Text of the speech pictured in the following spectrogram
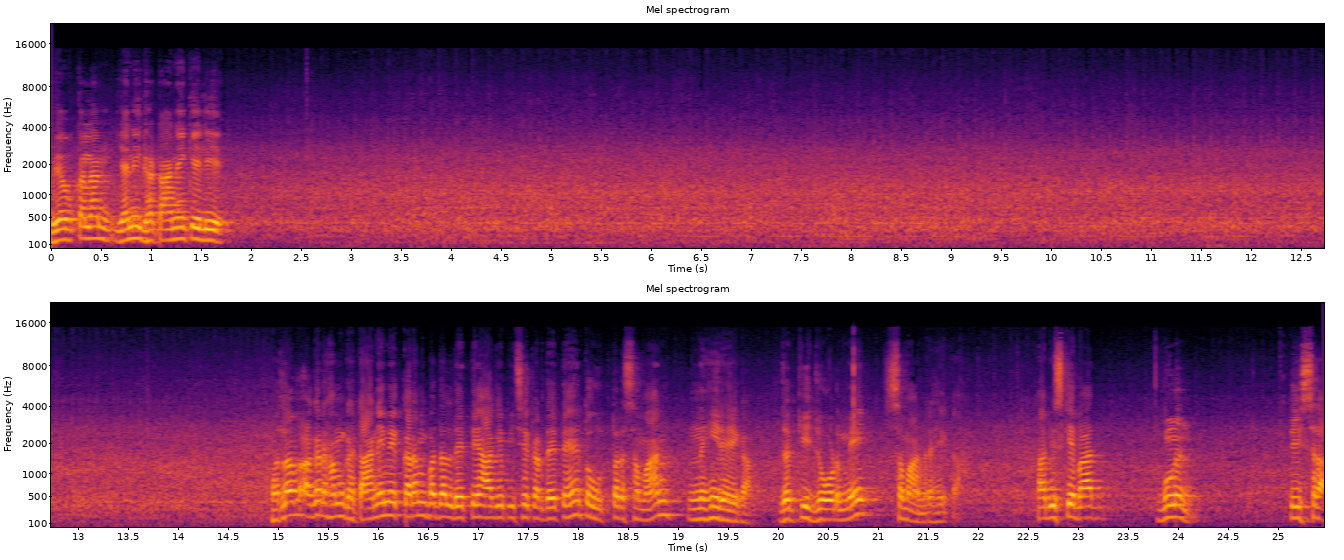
व्यवकलन यानी घटाने के लिए मतलब अगर हम घटाने में क्रम बदल देते हैं, आगे पीछे कर देते हैं तो उत्तर समान नहीं रहेगा, जबकि जोड़ में समान रहेगा। अब इसके बाद गुणन, तीसरा।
